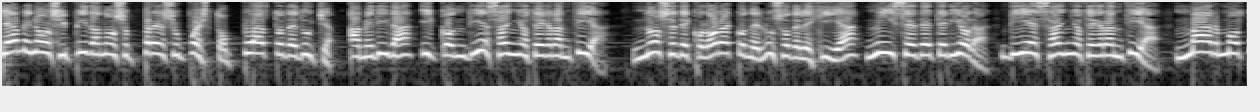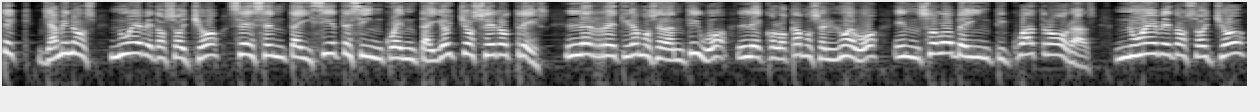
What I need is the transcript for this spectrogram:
Llámenos y pídanos presupuesto, plato de ducha, a medida y con 10 años de garantía. No se decolora con el uso de lejía ni se deteriora. 10 años de garantía. Marmotec. Llámenos 928 675803. Le retiramos el antiguo, le colocamos el nuevo en solo 24 horas. 928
